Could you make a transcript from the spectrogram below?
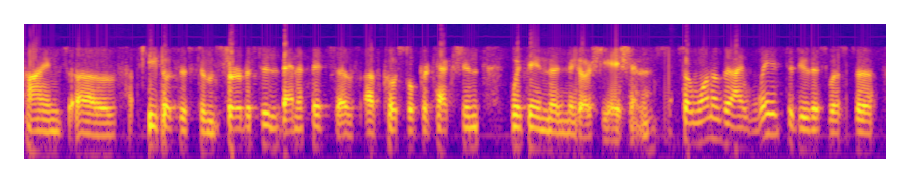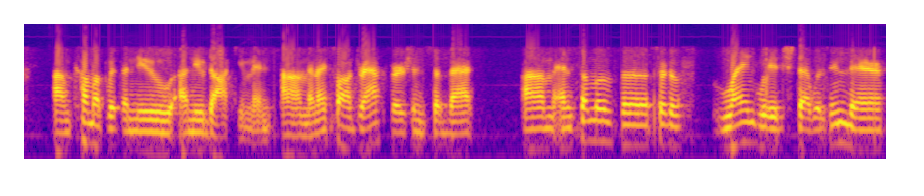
kinds of ecosystem services, benefits of, of coastal protection within the negotiations. So one of the ways to do this was to um, come up with a new a new document, um, and I saw draft versions of that um, and some of the sort of language that was in there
